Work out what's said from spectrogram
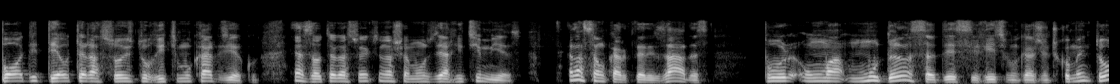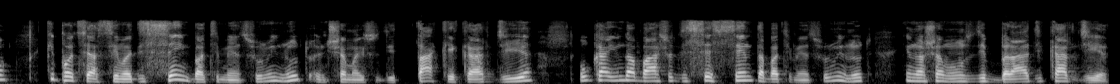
pode ter alterações do ritmo cardíaco. Essas alterações que nós chamamos de arritmias. Elas são caracterizadas por uma mudança desse ritmo que a gente comentou, que pode ser acima de 100 batimentos por minuto, a gente chama isso de taquicardia, ou caindo abaixo de 60 batimentos por minuto, que nós chamamos de bradicardia.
